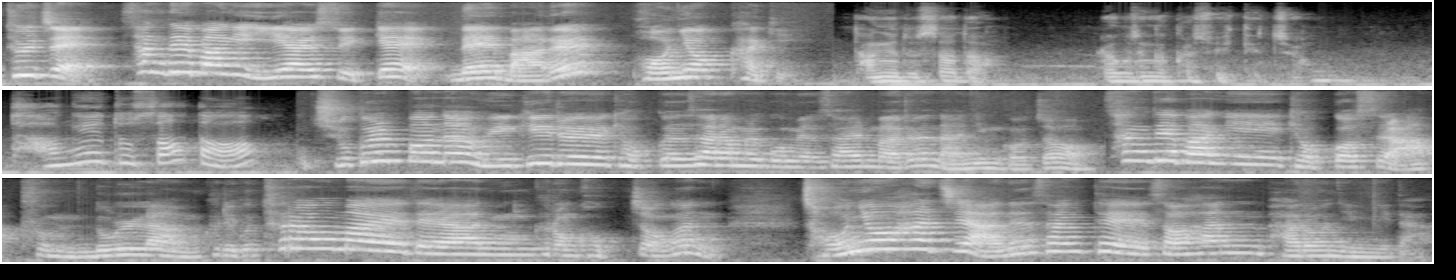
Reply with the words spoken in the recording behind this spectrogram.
둘째, 상대방이 이해할 수 있게 내 말을 번역하기. 당해도 싸다 라고 생각할 수 있겠죠. 당해도 싸다? 죽을 뻔한 위기를 겪은 사람을 보면서 할 말은 아닌 거죠. 상대방이 겪었을 아픔, 놀람, 그리고 트라우마에 대한 그런 걱정은 전혀 하지 않은 상태에서 한 발언입니다.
